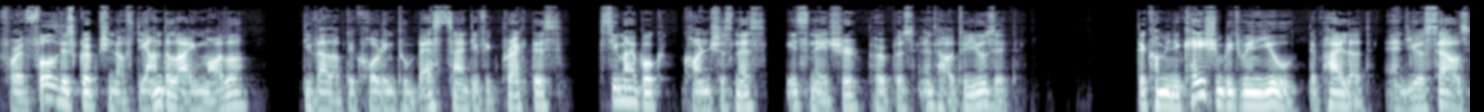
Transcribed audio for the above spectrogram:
For a full description of the underlying model, developed according to best scientific practice, see my book Consciousness, Its Nature, Purpose, and How to Use It. The communication between you, the pilot, and your cells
